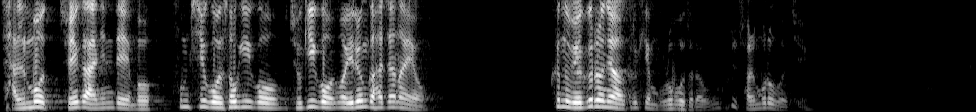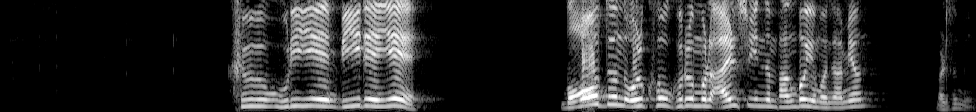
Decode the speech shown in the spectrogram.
잘못, 죄가 아닌데 뭐 훔치고 속이고 죽이고 뭐 이런 거 하잖아요. 그는 왜 그러냐? 그렇게 물어보더라고요. 그래, 잘 물어보지. 그 우리의 미래에 모든 옳고 그름을 알 수 있는 방법이 뭐냐면 말씀이에요.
